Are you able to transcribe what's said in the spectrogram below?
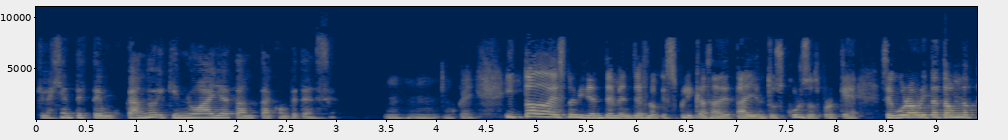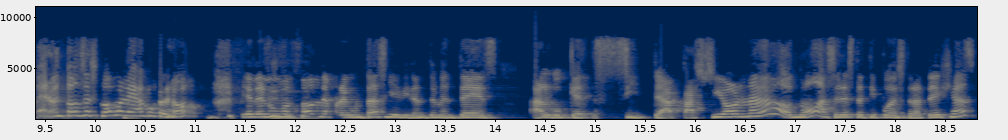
que la gente esté buscando y que no haya tanta competencia. Y todo esto evidentemente es lo que explicas a detalle en tus cursos, porque seguro ahorita todo el mundo, pero entonces, ¿cómo le hago? ¿No? Tienen un montón de preguntas y evidentemente es algo que si te apasiona o no hacer este tipo de estrategias,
